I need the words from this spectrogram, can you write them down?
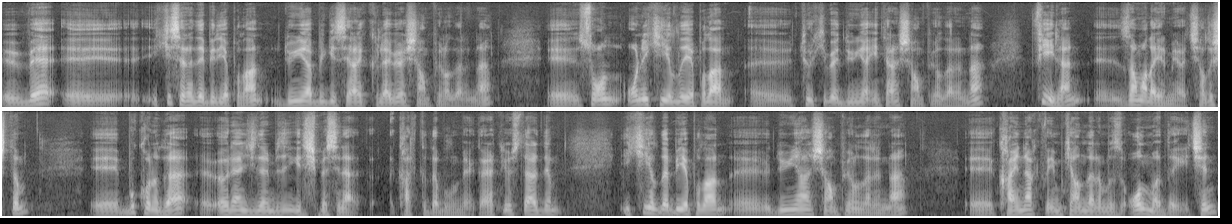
E, Ve e, iki senede bir yapılan Dünya Bilgisayar Klavye Şampiyonalarına, e, son 12 yılda yapılan e, Türkiye ve Dünya İnternet Şampiyonalarına fiilen zaman ayırmaya çalıştım. Bu konuda öğrencilerimizin yetişmesine katkıda bulunmaya gayret gösterdim. İki yılda bir yapılan dünya şampiyonalarına kaynak ve imkanlarımız olmadığı için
